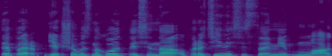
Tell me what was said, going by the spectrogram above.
Тепер, якщо ви знаходитесь на операційній системі Mac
